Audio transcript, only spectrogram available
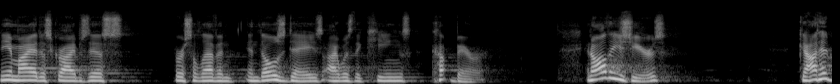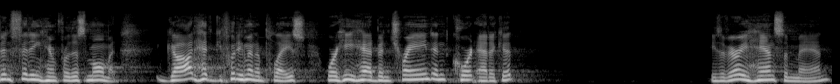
Nehemiah describes this, verse 11 In those days, I was the king's cupbearer. In all these years, God had been fitting him for this moment. God had put him in a place where he had been trained in court etiquette. He's a very handsome man.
